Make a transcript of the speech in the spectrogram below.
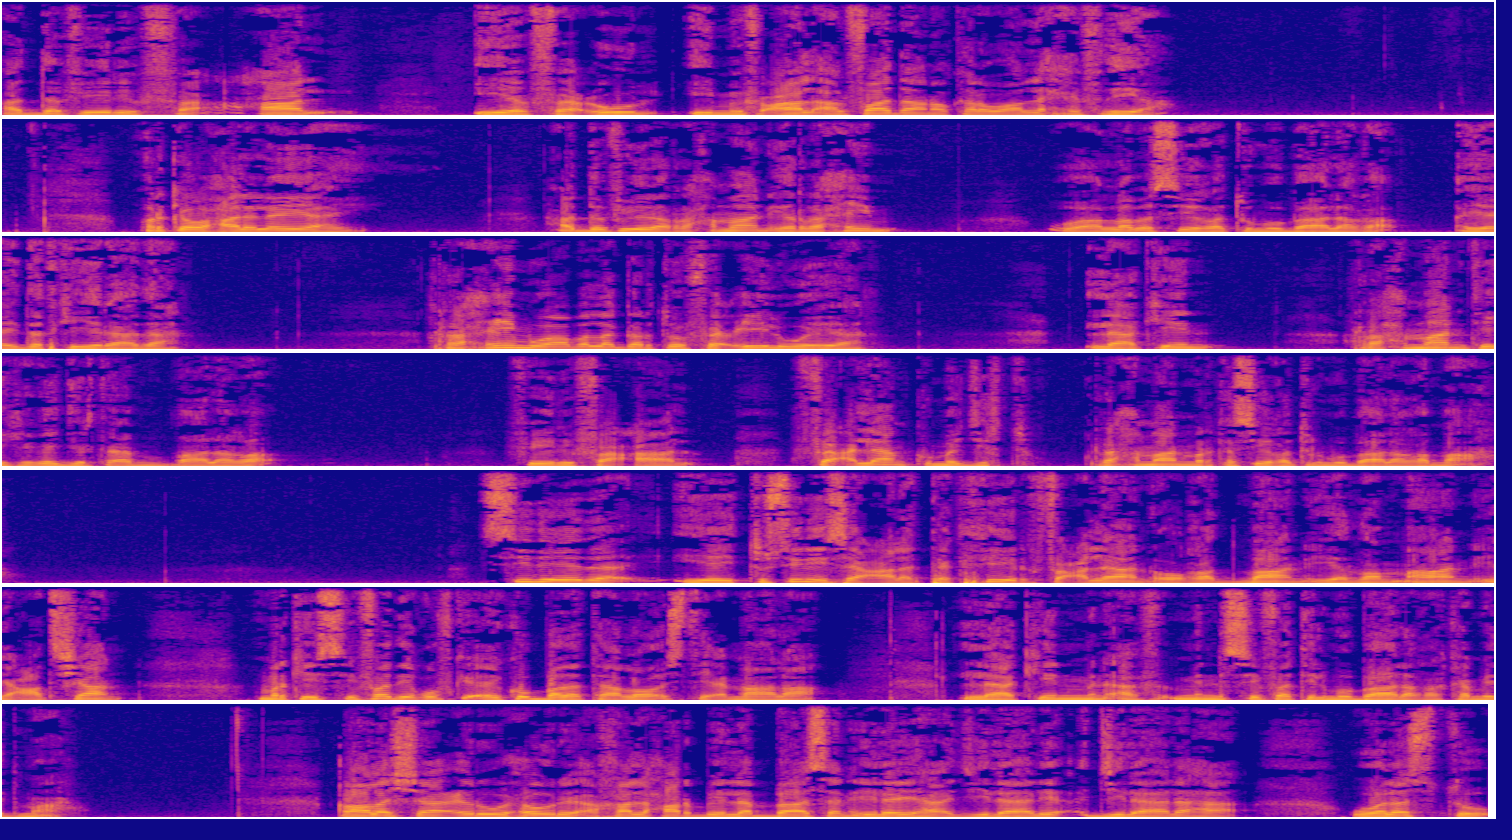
hadda fiiri facaal iyo facuul iyo mifcaal alfaadan oo kale waa la xifdiya marka waxaa la leeyahay hadda fiiri araxmaan iyo waa laba siiqatu mubaalaga ayay dadka yidhaahdaan raxiim waaba la garto faciil weeyaan. Laakiin raxmaan intay kaga jirtaa mubaalaga fiiri facaal. Faclaan kuma jirto. Raxmaan marka siiqat lmubaalaga ma ah. Sideeda iyay tusinaysaa cala takhiir faclaan oo khadbaan iyo dhamaan iyo cadshaan. Markii sifadii qofkii ay ku badataa loo isticmaalaa. Laakiin min sifati lmubaalaga ka mid ma ah qaala shaaciru wuxuu iri akha lxarbi labaasan ilayha jilaalaha walastu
